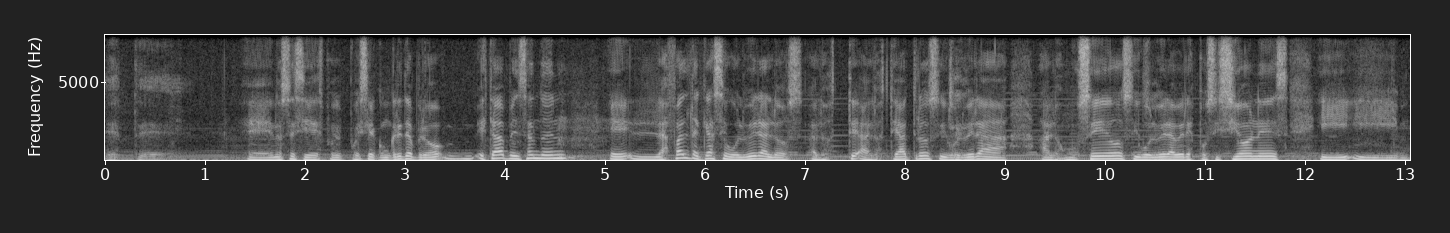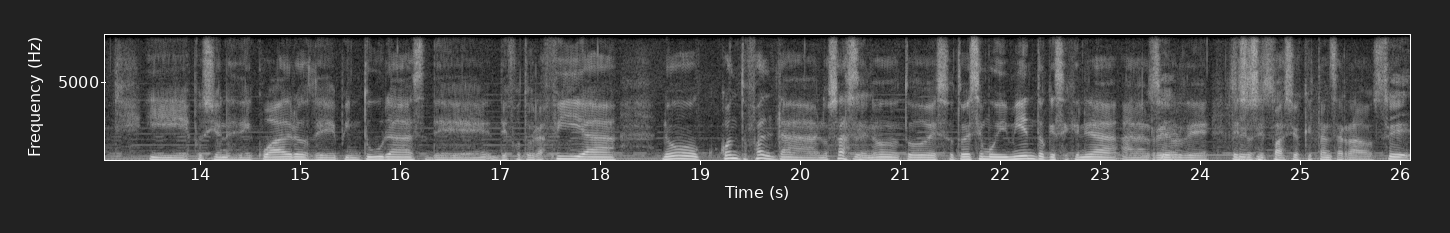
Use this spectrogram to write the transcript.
Este, eh, no sé si es poesía concreta, pero estaba pensando en eh, la falta que hace volver a los, a los, te, a los teatros y sí. volver a, a, los museos y volver sí. a ver exposiciones y, y, y, exposiciones de cuadros, de pinturas, de, de fotografía, ¿no? ¿Cuánto falta nos hace, ¿no? Todo eso, todo ese movimiento que se genera alrededor de, esos espacios que están cerrados. Sí,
